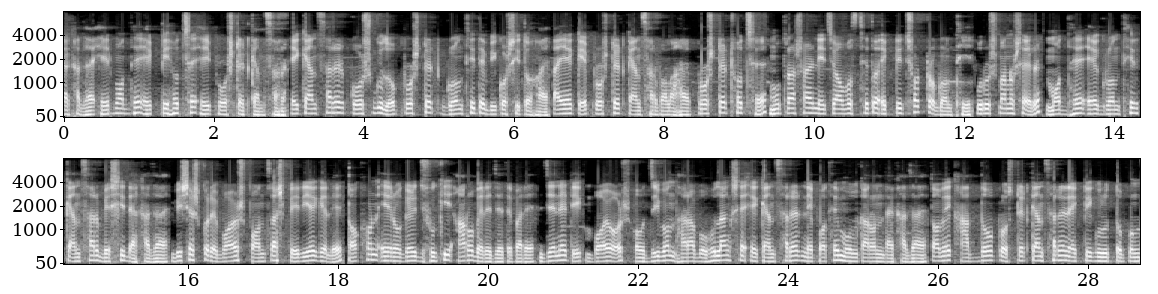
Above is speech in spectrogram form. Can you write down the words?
দেখা যায়, এর মধ্যে একটি হচ্ছে এই প্রোস্টেট ক্যান্সার। এই ক্যান্সারের কোষগুলো প্রোস্টেট গ্রন্থিতে বিকশিত হয়, তাই একে প্রোস্টেট ক্যান্সার বলা হয়। প্রোস্টেট হচ্ছে মূত্রাশয়ের নিচে অবস্থিত একটি ছোট্ট গ্রন্থি। পুরুষ মানুষের মধ্যে এ গ্রন্থির ক্যান্সার বেশি দেখা যায়। বিশেষ করে বয়স পঞ্চাশ পেরিয়ে গেলে তখন এ রোগের ঝুঁকি আরও বেড়ে যেতে পারে। জেনেটিক বয়স ও জীবনধারা বহুলাংশে এ ক্যান্সারের নেপথ্যে মূল কারণ দেখা যায়। তবে খাদ্য প্রোস্টেট ক্যান্সারের একটি গুরুত্বপূর্ণ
